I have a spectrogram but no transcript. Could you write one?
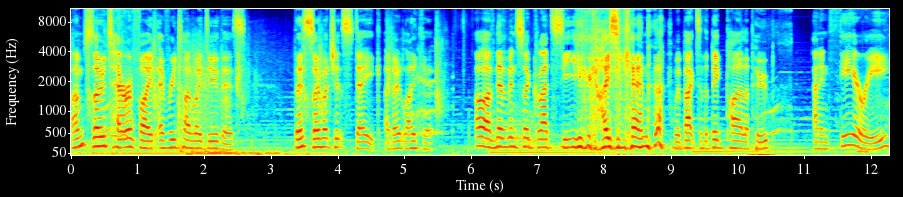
I'm so terrified every time I do this. There's so much at stake. I don't like it. Oh, I've never been so glad to see you guys again. We're back to the big pile of poop. And in theory,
